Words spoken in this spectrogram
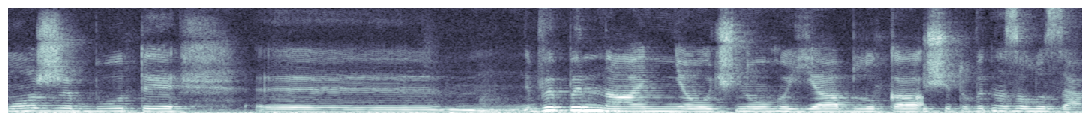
може бути. е, Випинання очного яблука, щитовидна залоза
